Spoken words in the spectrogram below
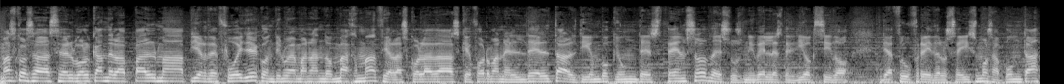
Más cosas, el volcán de La Palma pierde fuelle, continúa emanando magma hacia las coladas que forman el delta, al tiempo que un descenso de sus niveles de dióxido de azufre y de los seísmos apunta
